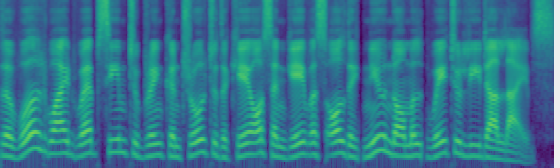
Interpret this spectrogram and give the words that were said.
The World Wide Web seemed to bring control to the chaos and gave us all the new normal way to lead our lives.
